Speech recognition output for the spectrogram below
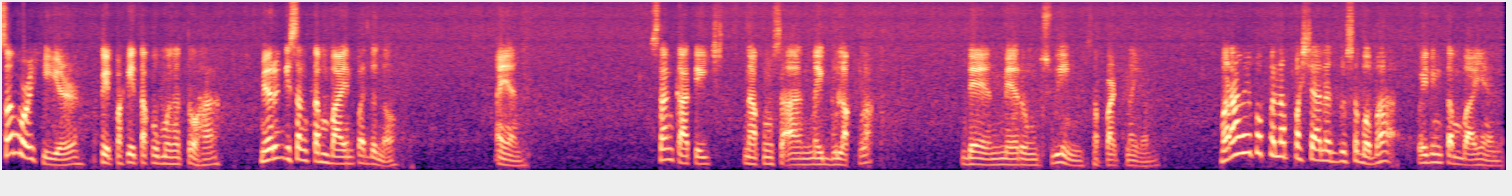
Somewhere here, okay, pakita ko muna to ha. Meron isang tambayan pa doon, oh. Ayan. Isang cottage na kung saan may bulaklak. Then, merong swing sa part na yon. Marami pa pala pasyalan doon sa baba. Pwedeng tambayan.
